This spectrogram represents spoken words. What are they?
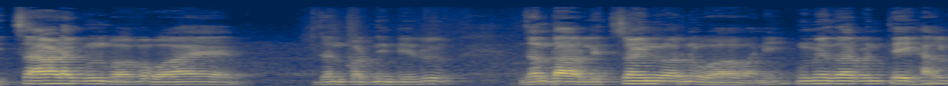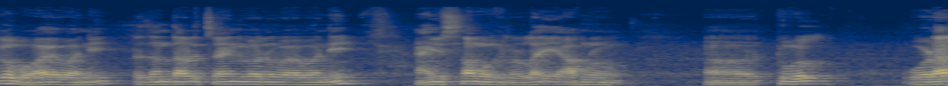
यी चारवटा गुण भएको भए जनप्रतिनिधिहरू जनताहरूले चयन गर्नुभयो भने उम्मेदवार पनि त्यही खालको भयो भने र जनताहरूले चयन गर्नुभयो भने हामी समग्रलाई आफ्नो टोल वडा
